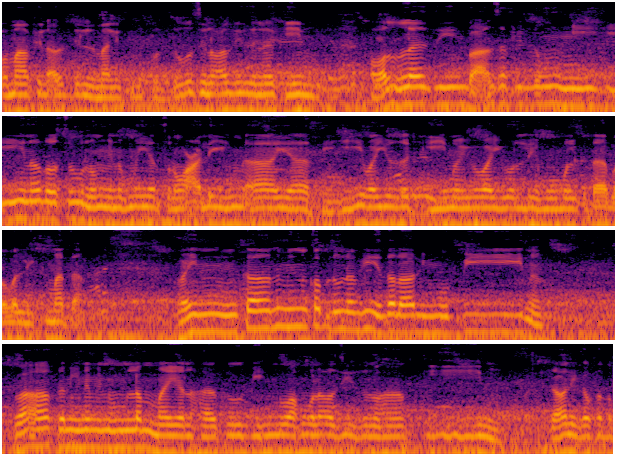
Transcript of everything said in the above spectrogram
وما في الأرض الملك القدوس العزيز الحكيم. والذي بعث في الأميين رسول منهم يتلو عليهم آياته ويزكيهم ويعلمهم الكتاب والحكمة. وإن كان من قبل لفي ضلال مبين. وآخرين منهم لما يلحقوا بهم وهو العزيز الحكيم. ذلك فضل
